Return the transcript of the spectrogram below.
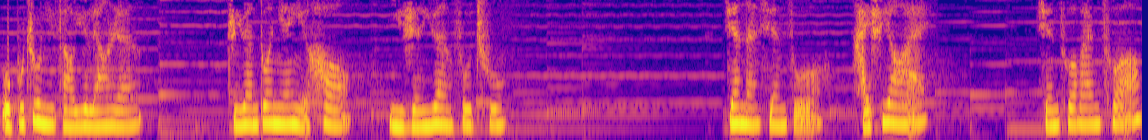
我不祝你早遇良人，只愿多年以后你仍愿付出。艰难险阻，还是要爱。千错万错，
